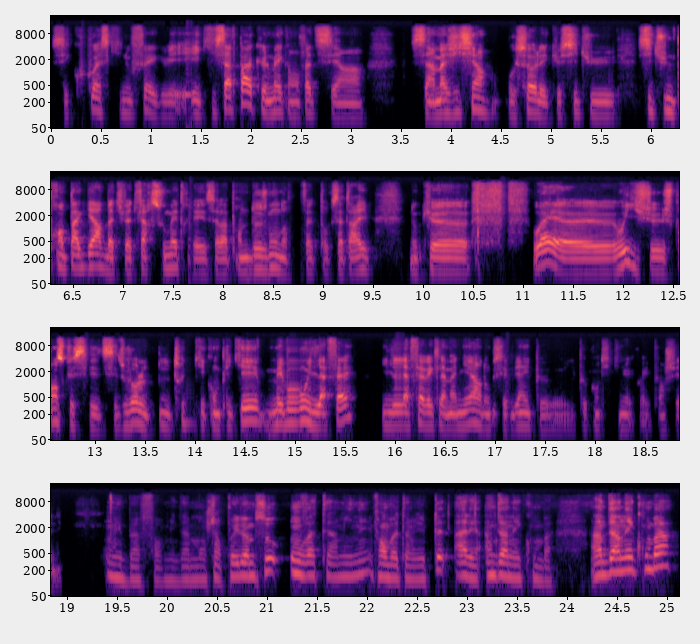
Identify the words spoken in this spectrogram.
C'est quoi ce qu'il nous fait? Et, et qui savent pas que le mec, en fait, c'est un c'est un magicien au sol et que si tu si tu ne prends pas garde, bah, tu vas te faire soumettre et ça va prendre deux secondes en fait pour que ça t'arrive. Donc euh, ouais, euh, oui, je, je, pense que c'est toujours le, le, truc qui est compliqué, mais bon, il l'a fait, il l'a fait avec la manière, donc c'est bien, il peut il peut continuer quoi, il peut enchaîner. Eh ben, formidable, mon cher Polydomso. On va terminer. Enfin, on va terminer peut-être. Allez, un dernier combat. Un dernier combat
